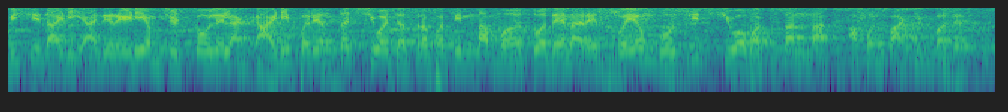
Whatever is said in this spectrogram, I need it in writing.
बिशी दाढी आणि रेडियम चिटकवलेल्या गाडीपर्यंतच शिवछत्रपतींना महत्त्व देणारे स्वयंघोषित शिवभक्तांना आपण पाठिंबा देतो.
